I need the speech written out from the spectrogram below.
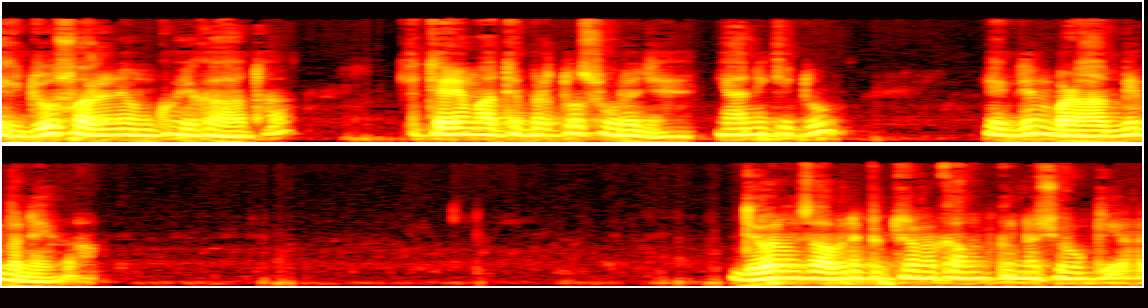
एक जूस वाले ने उनको ये कहा था कि तेरे माथे पर तो सूरज है, यानी कि तू एक दिन बड़ा आदमी बनेगा। देवानंद साहब ने पिक्चर में काम करना शुरू किया।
